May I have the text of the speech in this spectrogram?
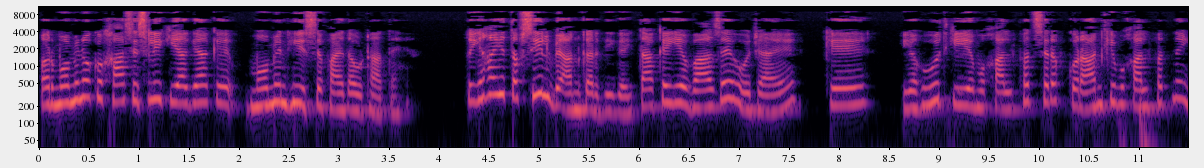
اور مومنوں کو خاص اس لیے کیا گیا کہ مومن ہی اس سے فائدہ اٹھاتے ہیں۔ تو یہاں یہ تفصیل بیان کر دی گئی تاکہ یہ واضح ہو جائے کہ یہود کی یہ مخالفت صرف قرآن کی مخالفت نہیں،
